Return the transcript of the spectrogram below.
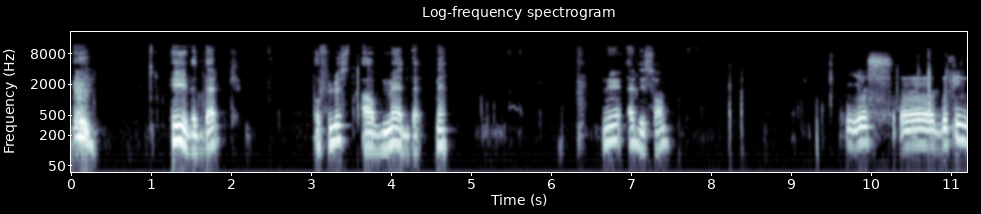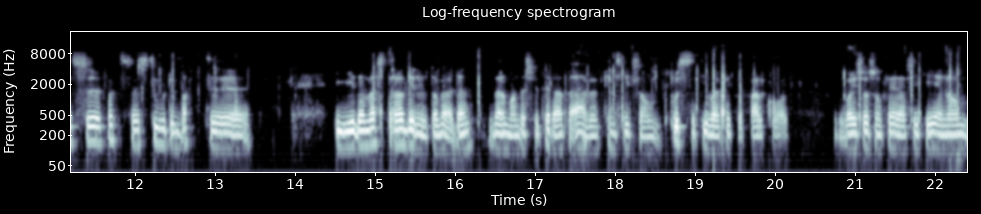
Huvudvärk och förlust av medvetande. Nu Edison. Yes, eh, det finns eh, faktiskt en stor debatt eh, i den västra delen av världen där man diskuterar att det även finns liksom positiva effekter för alkohol. Det var ju så som flera gick igenom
